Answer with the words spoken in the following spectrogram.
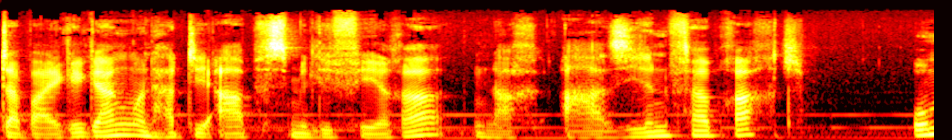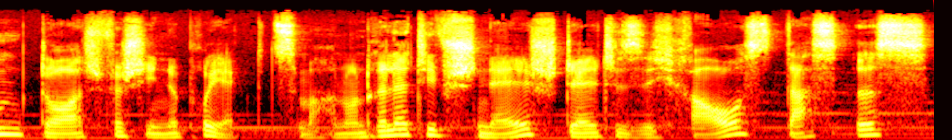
dabei gegangen und hat die Apis mellifera nach Asien verbracht, um dort verschiedene Projekte zu machen. Und relativ schnell stellte sich raus, dass es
